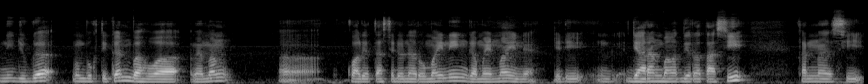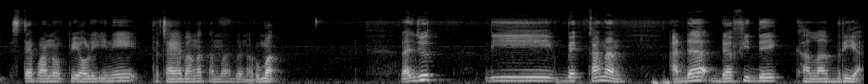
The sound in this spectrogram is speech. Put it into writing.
ini juga membuktikan bahwa memang uh, kualitasnya Donnarumma ini nggak main-main ya. Jadi jarang banget dirotasi karena si Stefano Pioli ini percaya banget sama Donnarumma lanjut di back kanan ada Davide Calabria.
